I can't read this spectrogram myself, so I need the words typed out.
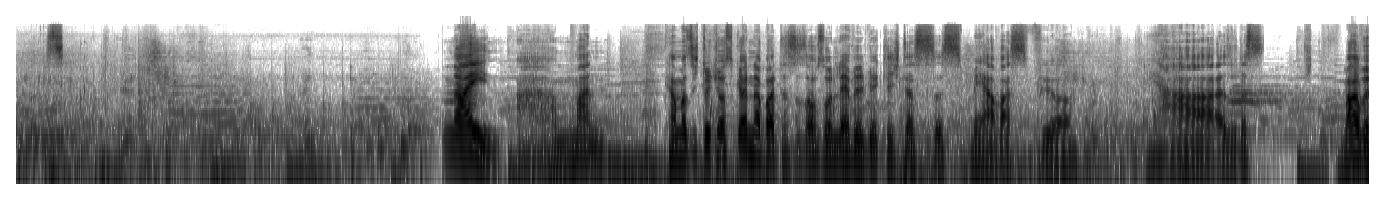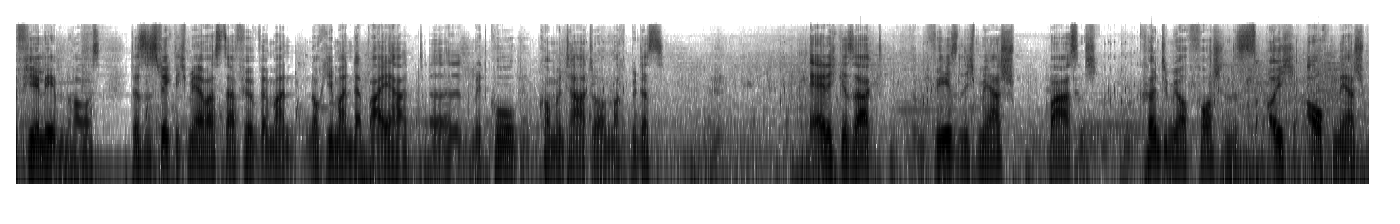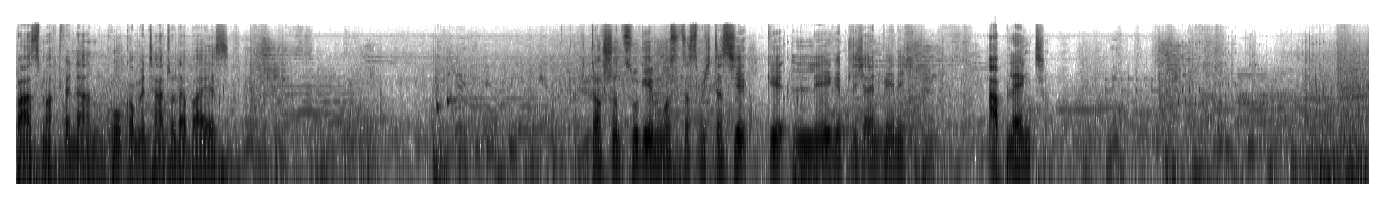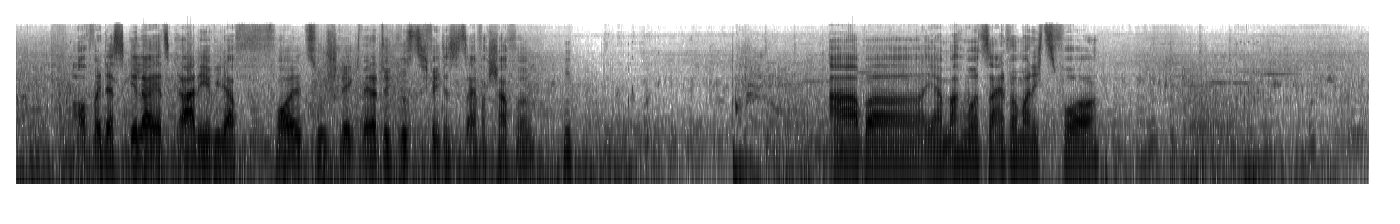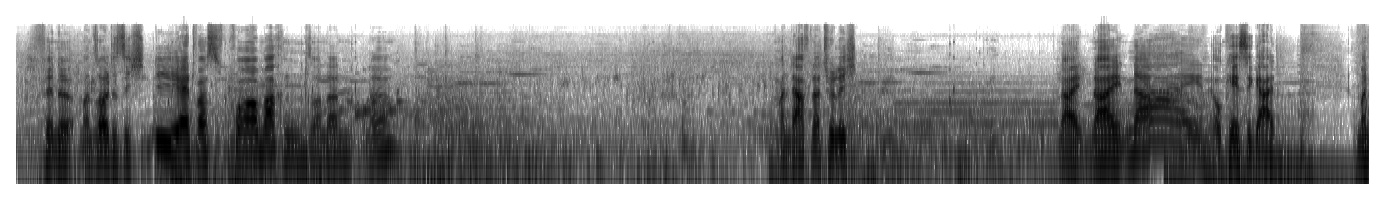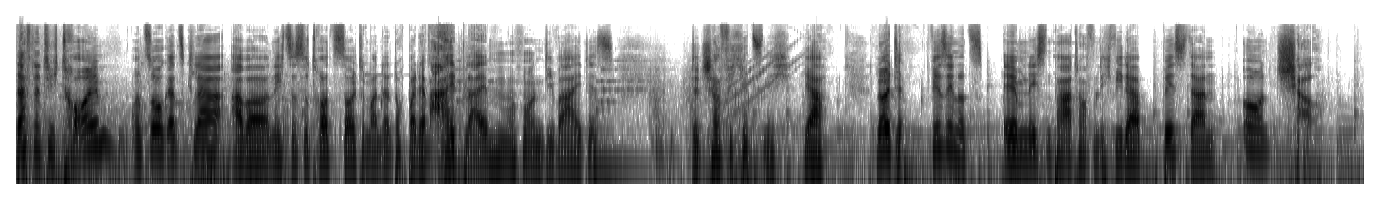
Nein. Ah, Mann. Kann man sich durchaus gönnen, aber das ist auch so ein Level wirklich, das ist mehr was für... Ja, also das... Machen wir vier Leben draus. Das ist wirklich mehr was dafür, wenn man noch jemanden dabei hat. Äh, mit Co-Kommentator macht mir das ehrlich gesagt wesentlich mehr Spaß. Und ich könnte mir auch vorstellen, dass es euch auch mehr Spaß macht, wenn da ein Co-Kommentator dabei ist. Doch schon zugeben muss, dass mich das hier gelegentlich ein wenig ablenkt. Auch wenn der Skiller jetzt gerade hier wieder voll zuschlägt. Wäre natürlich lustig, wenn ich das jetzt einfach schaffe. Aber, ja, machen wir uns da einfach mal nichts vor. Ich finde, man sollte sich nie etwas vormachen, sondern, ne? Man darf natürlich Nein, nein, nein. Okay, ist egal. Man darf natürlich träumen und so, ganz klar. Aber nichtsdestotrotz sollte man dann doch bei der Wahrheit bleiben. Und die Wahrheit ist, das schaffe ich jetzt nicht. Ja, Leute, wir sehen uns im nächsten Part hoffentlich wieder. Bis dann und ciao.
